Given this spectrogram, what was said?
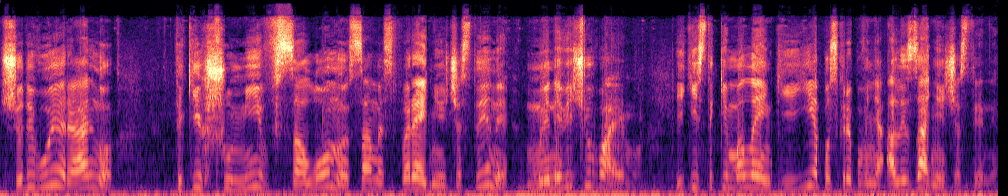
Що дивує, реально, таких шумів салону саме з передньої частини ми не відчуваємо. Якісь такі маленькі є поскрипування, але задньої частини.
